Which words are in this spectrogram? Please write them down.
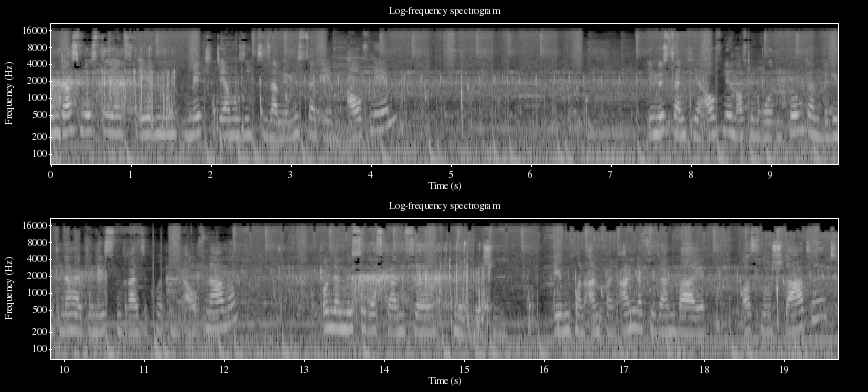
Und das müsst ihr jetzt eben mit der Musik zusammen. Ihr müsst dann eben aufnehmen. Ihr müsst dann hier aufnehmen auf den roten Punkt, dann beginnt innerhalb der nächsten drei Sekunden die Aufnahme. Und dann müsst ihr das Ganze mitwischen. Eben von Anfang an, dass ihr dann bei Oslo startet.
